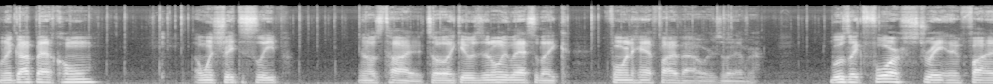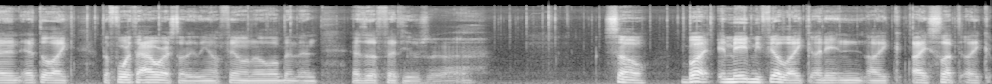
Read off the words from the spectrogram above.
When I got back home, I went straight to sleep. And I was tired. So like it was, it only lasted like four and a half, five hours, whatever. It was like four straight and then five, and after like the fourth hour, I started, you know, feeling it a little bit. And then as the fifth, like, uh, so, but it made me feel like I didn't like I slept like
